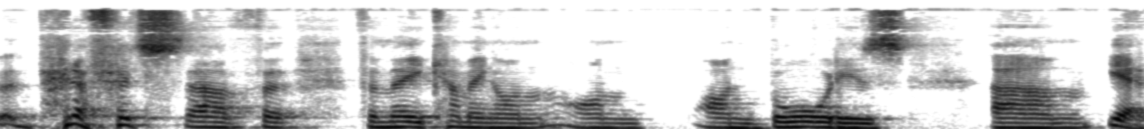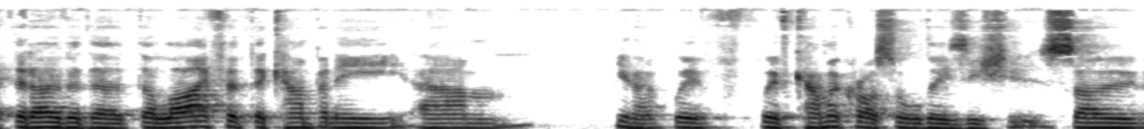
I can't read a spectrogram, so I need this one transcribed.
benefits uh, for for me coming on on on board is um, yeah that over the the life of the company, um, you know, we've we've come across all these issues. So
